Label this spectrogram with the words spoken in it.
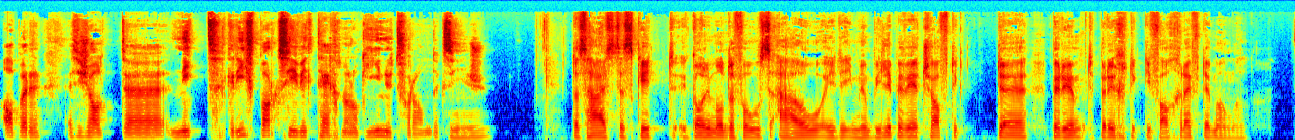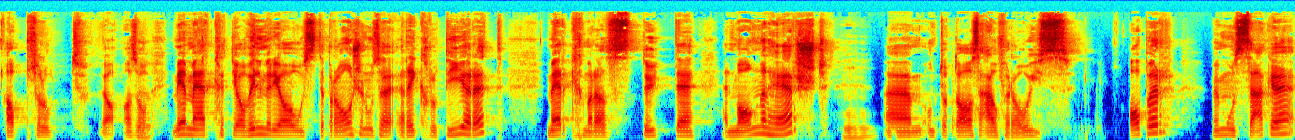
Aber es ist halt äh, nicht greifbar gewesen, weil die Technologie nicht vorhanden war. Mhm. Das heißt, es gibt, gehen wir davon aus, auch in der Immobilienbewirtschaftung den berühmt-berüchtigten Fachkräftemangel. Absolut. Ja, also, ja. wir merken ja, weil wir ja aus der Branche heraus rekrutieren, merken wir, dass dort ein Mangel herrscht, mhm. ähm, und durch das auch für uns. Aber, man muss sagen,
